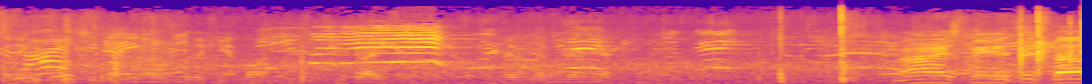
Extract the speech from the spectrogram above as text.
think he's close to that, where they can't block. He's right. They don't let him down here. Nice pitch. Pitch, Belle.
